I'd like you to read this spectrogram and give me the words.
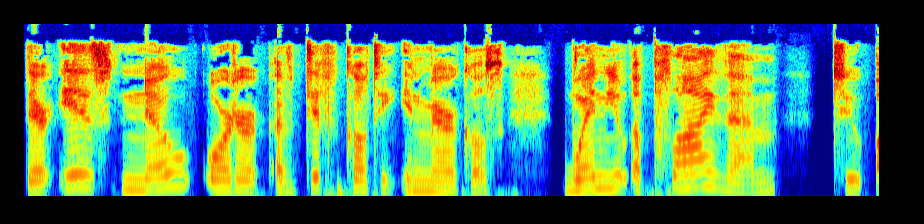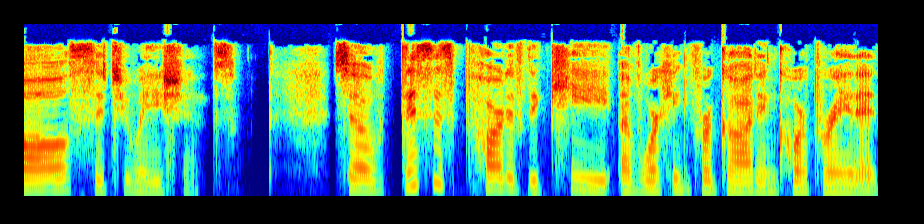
there is no order of difficulty in miracles when you apply them to all situations. So this is part of the key of working for God Incorporated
